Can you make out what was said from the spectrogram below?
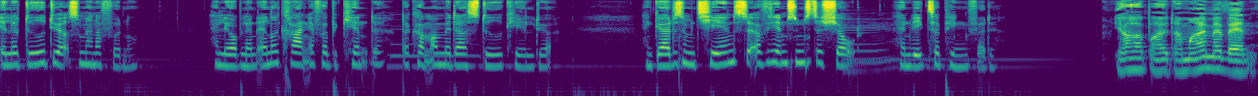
eller døde dyr, som han har fundet. Han laver blandt andet kranier for bekendte, der kommer med deres døde kæledyr. Han gør det som en tjeneste, og fordi han synes, det er sjovt. Han vil ikke tage penge for det. Jeg arbejder meget med vand.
